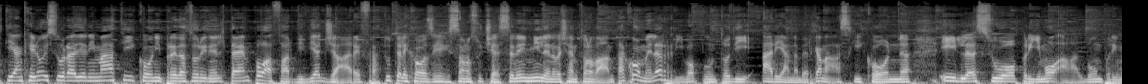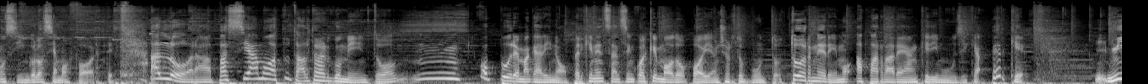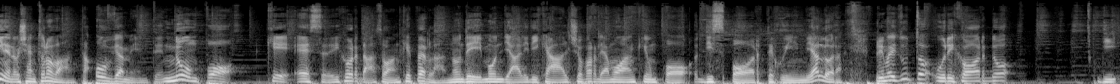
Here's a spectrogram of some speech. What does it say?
Siamo forti anche noi su Radio Animati con i Predatori nel Tempo a farvi viaggiare fra tutte le cose che sono successe nel 1990, come l'arrivo appunto di Arianna Bergamaschi con il suo primo album, primo singolo Siamo Forti. Allora, passiamo a tutt'altro argomento, Mm, oppure magari no, perché nel senso in qualche modo poi a un certo punto torneremo a parlare anche di musica, perché il 1990 ovviamente non può che essere ricordato anche per l'anno dei mondiali di calcio. Parliamo anche un po' di sport, quindi. Allora, prima di tutto un ricordo di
